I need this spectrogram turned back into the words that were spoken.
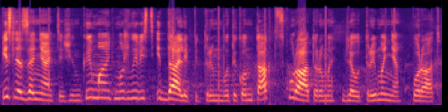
Після заняття жінки мають можливість і далі підтримувати контакт з кураторами для отримання порад.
